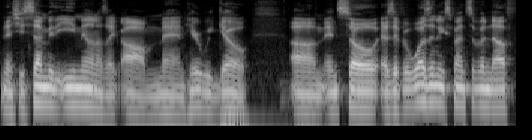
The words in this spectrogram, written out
And then she sent me the email and I was like, Oh man, here we go. Um, and so, as if it wasn't expensive enough,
